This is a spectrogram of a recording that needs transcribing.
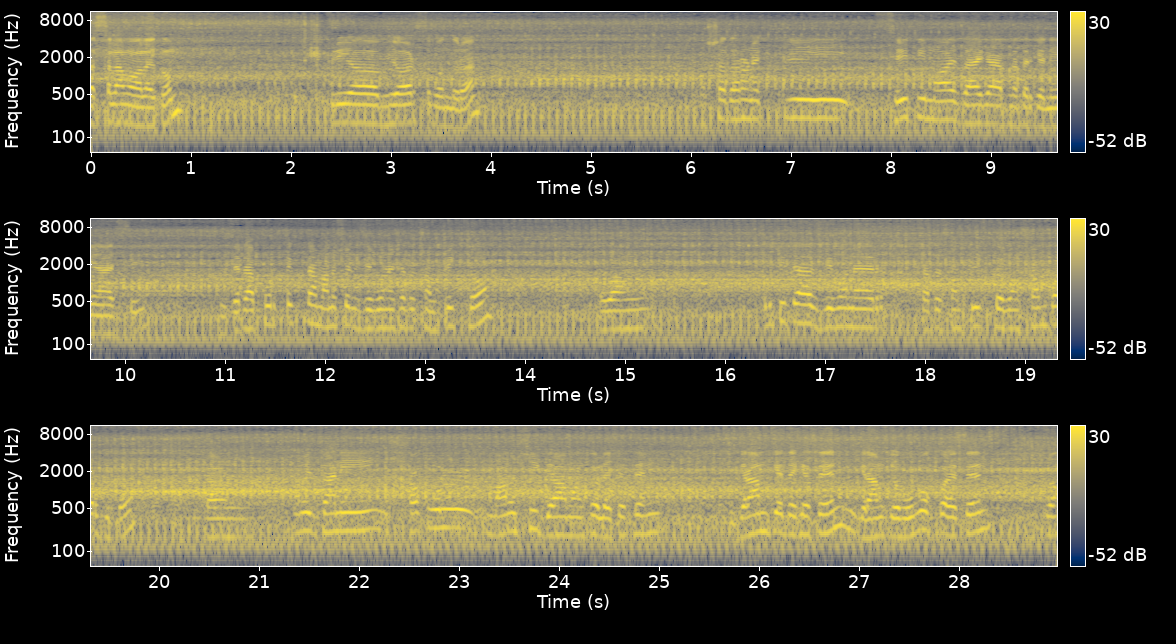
আসসালামু আলাইকুম। প্রিয় ভিউয়ার্স, বন্ধুরা, অসাধারণ একটি স্মৃতিময় জায়গা আপনাদেরকে নিয়ে আসছি, যেটা প্রত্যেকটা মানুষের জীবনের সাথে সম্পৃক্ত এবং প্রতিটা জীবনের সাথে সম্পৃক্ত এবং সম্পর্কিত। কারণ আমি জানি সকল মানুষই গ্রাম অঞ্চলে এসেছেন, গ্রামকে দেখেছেন, গ্রামকে উপভোগ করেছেন। এবং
